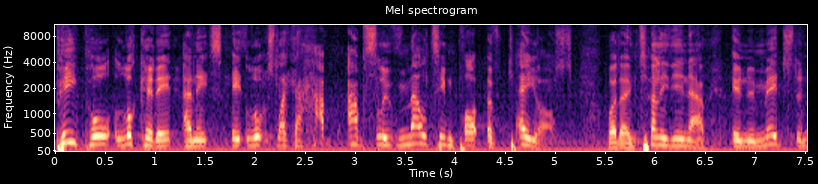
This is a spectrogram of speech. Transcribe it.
People look at it and it's, it looks like an absolute melting pot of chaos. But I'm telling you now, in the midst and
